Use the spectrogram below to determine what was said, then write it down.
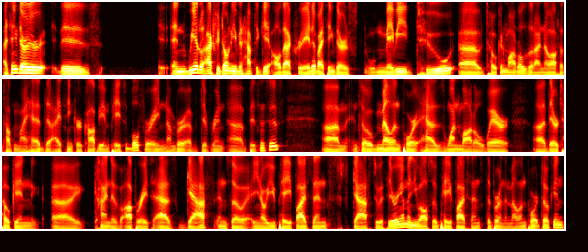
I think there is, and we actually don't even have to get all that creative. I think there's maybe two uh, token models that I know off the top of my head that I think are copy and pasteable for a number of different uh, businesses. Um, and so Melonport has one model where uh, their token uh, kind of operates as gas. And so, you know, you pay five cents gas to Ethereum and you also pay five cents to burn the Melonport token.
